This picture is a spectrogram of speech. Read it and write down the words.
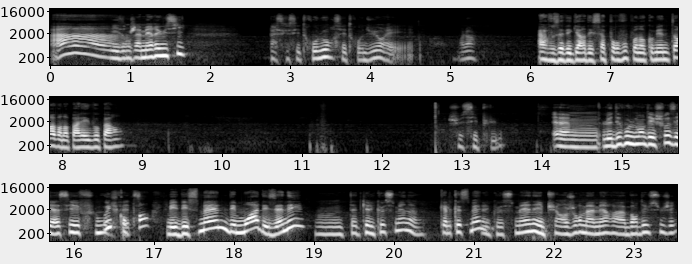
Ah Mais ils n'ont jamais réussi. Parce que c'est trop lourd, c'est trop dur et voilà. Alors vous avez gardé ça pour vous pendant combien de temps avant d'en parler avec vos parents? Je sais plus. Euh, le déroulement des choses est assez flou. Oui, en je fait. comprends. Mais des semaines, des mois, des années? Hum, Peut-être quelques semaines. Quelques semaines? Quelques semaines. Et puis un jour, ma mère a abordé le sujet.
